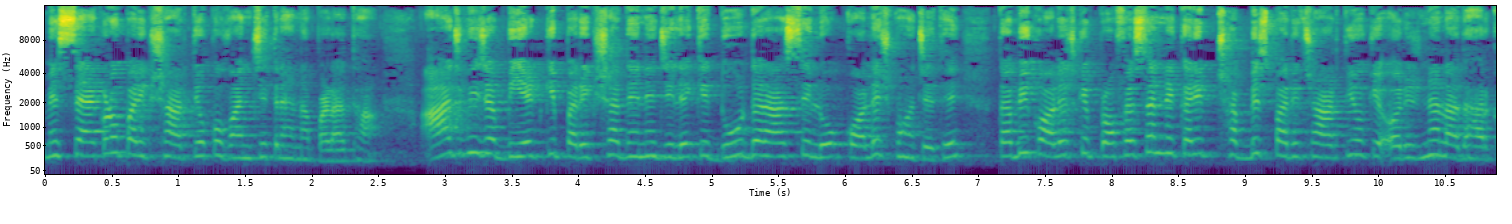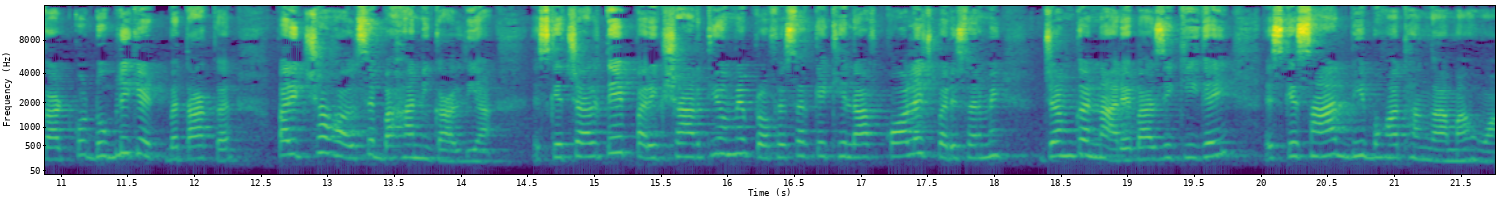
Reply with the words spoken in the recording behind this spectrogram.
में सैकड़ों परीक्षार्थियों को वंचित रहना पड़ा था। आज भी जब बीएड की परीक्षा देने ज़िले के दूर दराज से लोग कॉलेज पहुँचे थे, तभी कॉलेज के प्रोफेसर ने करीब 26 परीक्षार्थियों के ओरिजिनल आधार कार्ड को डुप्लीकेट बताकर परीक्षा हॉल से बाहर निकाल दिया। इसके चलते परीक्षार्थियों में प्रोफेसर के खिलाफ कॉलेज परिसर में जमकर नारेबाजी की गई। इसके साथ भी बहुत हंगामा हुआ।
